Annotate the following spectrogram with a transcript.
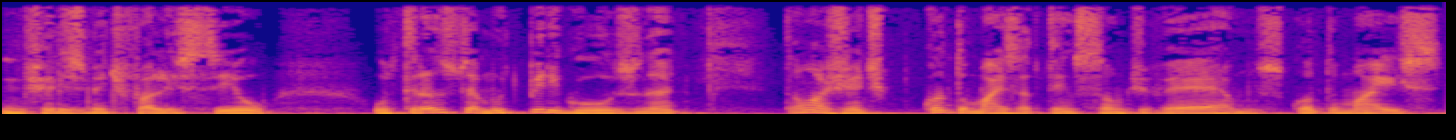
infelizmente faleceu. O trânsito é muito perigoso, né? Então a gente, quanto mais atenção tivermos, quanto mais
